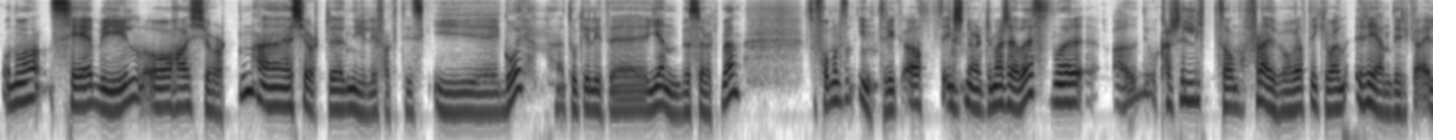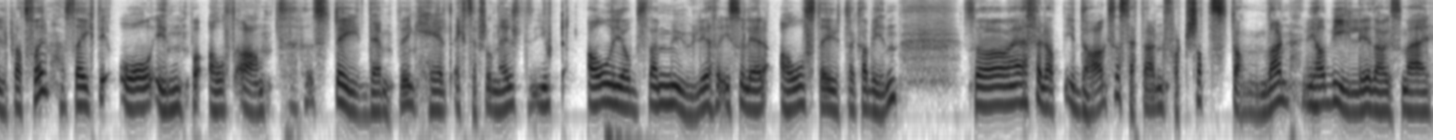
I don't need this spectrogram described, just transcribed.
Og når man ser bilen og har kjørt den Jeg kjørte nylig faktisk i går. Jeg tok et lite gjenbesøk med den så får man et sånt inntrykk at ingeniøren til Mercedes når, kanskje litt sånn flaue over at det ikke var en rendyrka elplattform. Så gikk de all in på alt annet. Støydemping helt eksepsjonelt. Gjort all jobb som er mulig for å isolere all støy ut av kabinen. Så jeg føler at i dag så setter den fortsatt standarden. Vi har biler i dag som er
